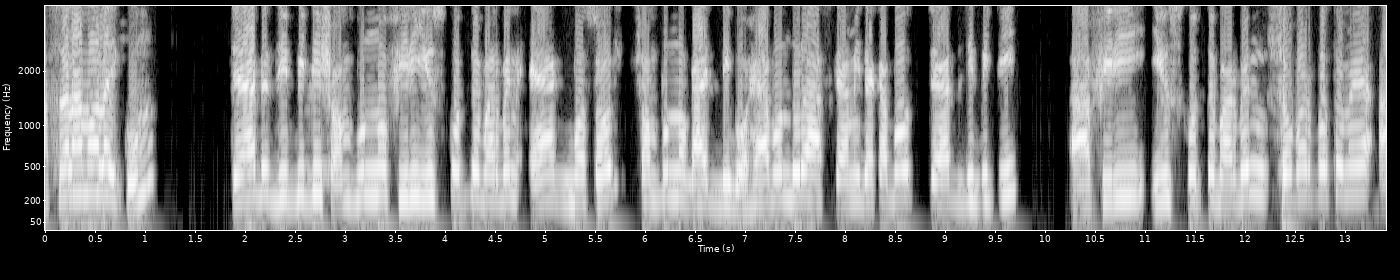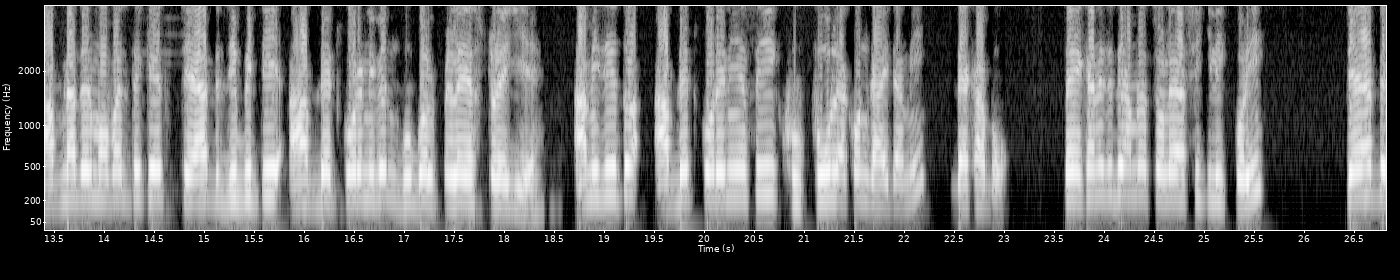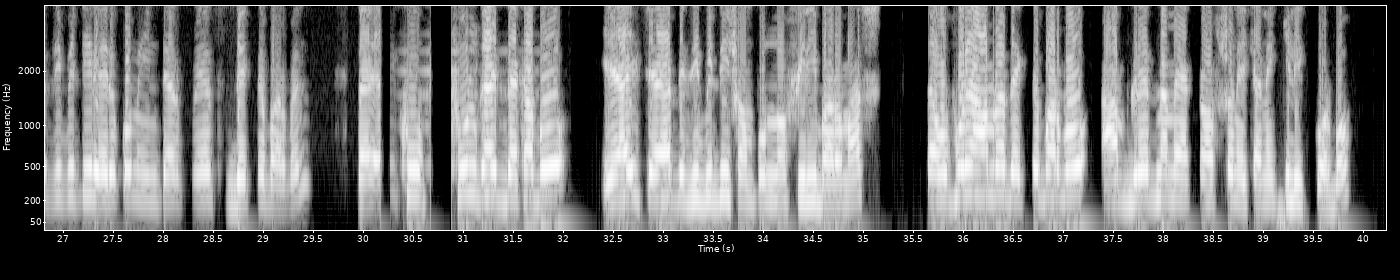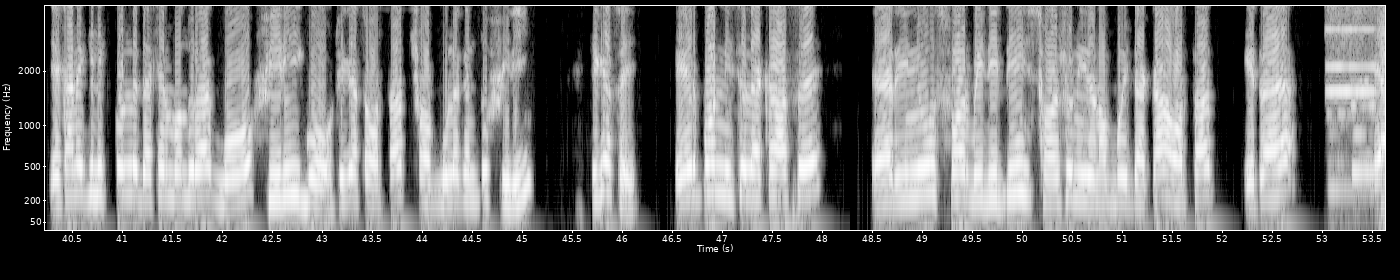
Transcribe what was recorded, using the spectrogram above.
আসসালামু আলাইকুম। Chat GPT সম্পূর্ণ ফ্রি ইউজ করতে পারবেন। এক বছর সম্পূর্ণ গাইড দিব। হ্যাঁ বন্ধুরা, আজকে আমি দেখাবো চ্যাট জিপিটি ফ্রি ইউজ করতে পারবেন। সবার প্রথমে আপনাদের মোবাইল থেকে চ্যাট জিপিটি আপডেট করে নেবেন গুগল প্লে স্টোরে গিয়ে। আমি যেহেতু আপডেট করে নিয়েছি ফুল এখন গাইড আমি দেখাবো। তো এখানে যদি আমরা চলে আসি ক্লিক করি। চ্যাট জিপিটির এরকম ইন্টারফেস দেখতে পারবেন। খুব ফুল গাইড দেখাবো। এআই চ্যাট জিপিটি সম্পূর্ণ ফ্রি বারো মাস। তা উপরে আমরা দেখতে পারব আপগ্রেড নামে একটা অপশন এখানে ক্লিক করব। এখানে ক্লিক করলে দেখেন বন্ধুরা গো ফ্রি গো ঠিক আছে? অর্থাৎ সবগুলো কিন্তু ফ্রি ঠিক আছে? এরপর নিচে লেখা আছে রিনিউজ ফর বিডিটি ছয়শো নিরানব্বই টাকা। অর্থাৎ এটা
